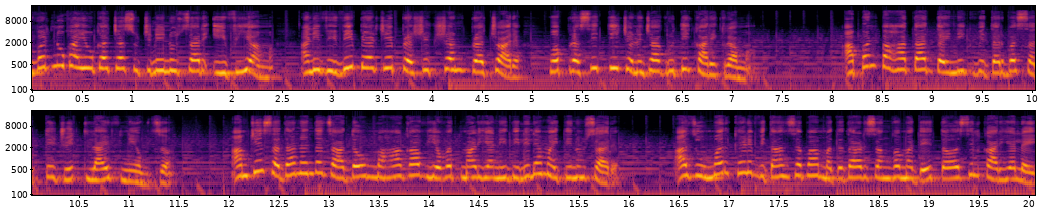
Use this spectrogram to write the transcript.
निवडणूक आयोगाच्या सूचनेनुसार ईव्हीएम आणि व्हीव्हीपॅटचे प्रशिक्षण प्रचार व प्रसिद्धी जनजागृती कार्यक्रम. आपण पाहतात दैनिक विदर्भ सत्यजित लाईव्ह न्यूज. आमचे सदानंद जाधव महागाव यवतमाळ यांनी दिलेल्या माहितीनुसार आज उमरखेड विधानसभा मतदारसंघमध्ये तहसील कार्यालय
